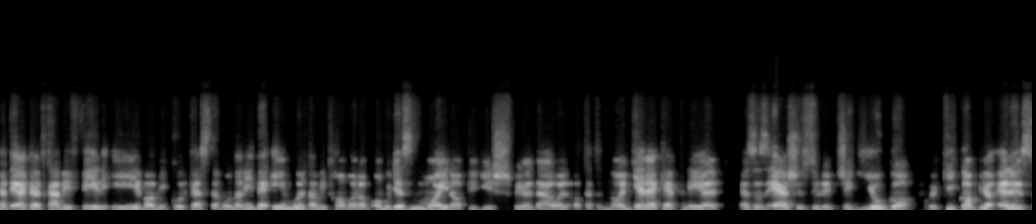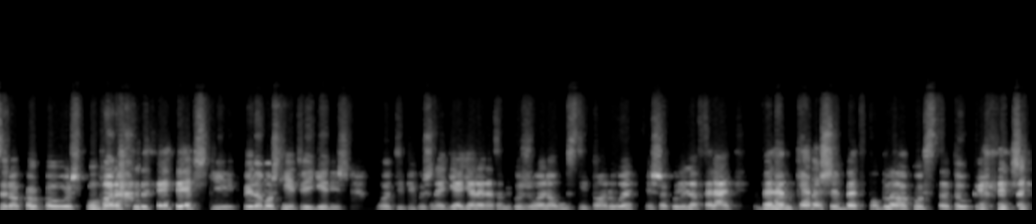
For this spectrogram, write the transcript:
hát eltelt kb. fél év, amikor kezdtem mondani, de én voltam itt hamarabb. Amúgy ez mai napig is például, tehát a nagy gyerekek gyereknél ez az első szülöttség joga, hogy ki kapja először a kakaós poharat, és ki. Például most hétvégén is volt tipikusan egy ilyen jelenet, amikor Zsolna úszni tanul, és akkor Lilla felállt, velem kevesebbet foglalkoztatok, és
